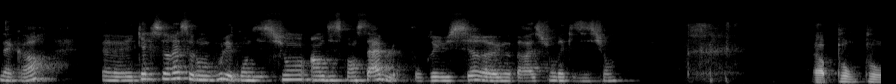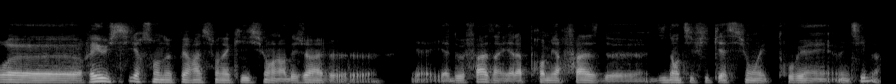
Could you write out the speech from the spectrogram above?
D'accord. Euh, quelles seraient selon vous les conditions indispensables pour réussir euh, une opération d'acquisition? Alors pour, pour euh, réussir son opération d'acquisition, alors déjà, il, y a, deux phases. Hein. Il y a la première phase d'identification et de trouver une cible.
